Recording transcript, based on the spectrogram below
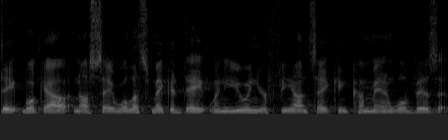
date book out and I'll say, Well, let's make a date when you and your fiance can come in and we'll visit.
